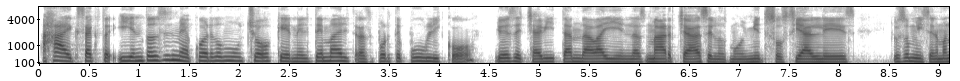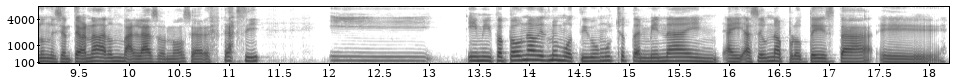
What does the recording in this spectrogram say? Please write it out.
Ajá, exacto. Y entonces me acuerdo mucho que en el tema del transporte público, yo desde chavita andaba ahí en las marchas, en los movimientos sociales, incluso mis hermanos me decían, te van a dar un balazo, ¿no? O sea, así. Y, y mi papá una vez me motivó mucho también a, hacer una protesta eh,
